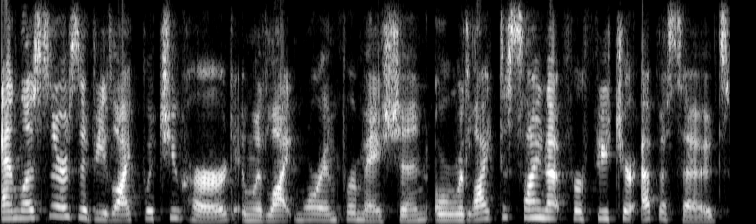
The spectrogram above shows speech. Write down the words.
And listeners, if you like what you heard and would like more information or would like to sign up for future episodes,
